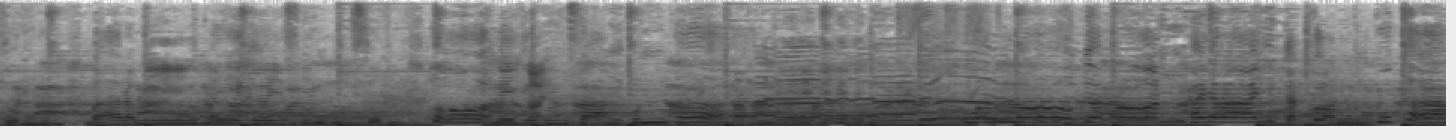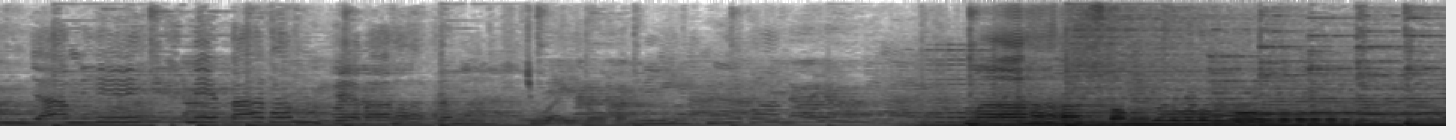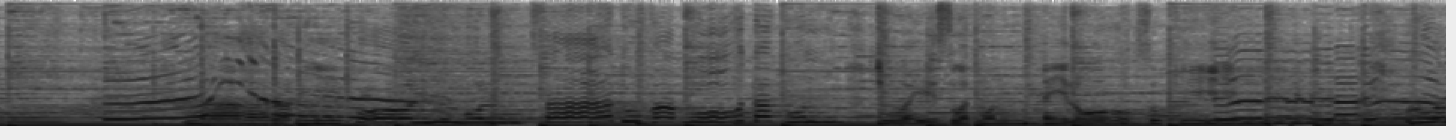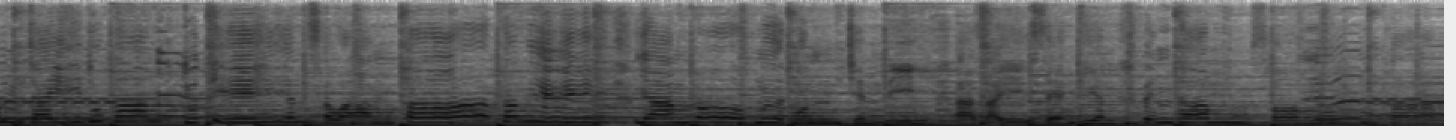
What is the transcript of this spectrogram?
สุทธิ์บารมีไม่เคยสิ้นสุดพ่อไม่หยุดสร้างคุณความดีวันโลกเดือดร้อนภัยร้ายกัดกร่อนคุกคามยามนี้ เมตตาธรรมแผ่บารมี ช่วยโลกวันนี้มีความมาส่องโลการมีผลบุญ สาธุขอบหูตะคุณ ช่วยสวดมนต์ให้โลกสุขีรวมใจทุกทางจุดเทียนสว่างทางทวียามโลกมืดมนเช่นนี้ อาศัยแสงเทียนเป็นธรรมสองทาง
